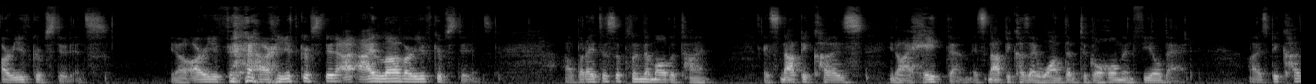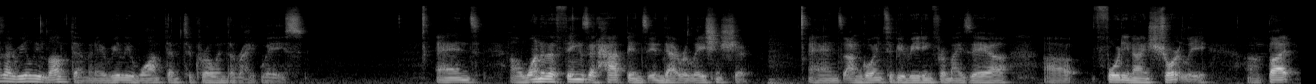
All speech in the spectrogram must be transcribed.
our youth group students. You know, our youth, our youth group student, I, I love our youth group students, uh, but I discipline them all the time. It's not because, you know, I hate them. It's not because I want them to go home and feel bad. Uh, it's because I really love them and I really want them to grow in the right ways. And uh, one of the things that happens in that relationship and I'm going to be reading from Isaiah uh, 49 shortly. Uh, but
